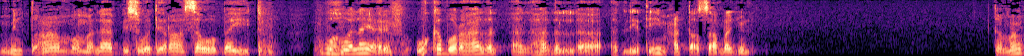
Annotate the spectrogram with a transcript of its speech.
من طعام وملابس ودراسة وبيت وهو لا يعرف وكبر هذا هذا اليتيم حتى صار رجل. تمام؟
